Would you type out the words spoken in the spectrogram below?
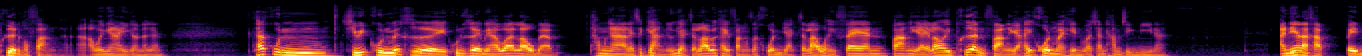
เพื่อนเขาฟังเอาไว้ง่ายก่อนแล้วกัน ถ้าคุณชีวิตคุณไม่เคย คุณเคยไหมครับว่าเราแบบทำงานอะไรสักอย่างนึงอยากจะเล่าให้ใครฟังสักคน อยากจะเล่าให้แฟน ฟังอยากเล่าให้เพื่อนฟัง อยากให้คนมาเห็นว่าฉันทำสิ่งนี้นะ อันนี้แหละครับเป็น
